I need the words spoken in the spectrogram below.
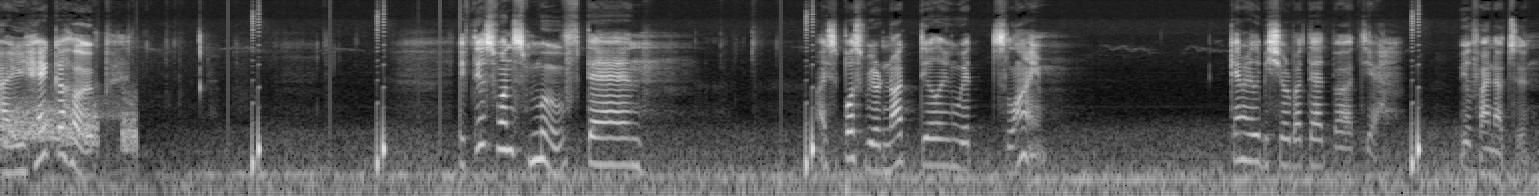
I heck a hope. If this one's moved, then I suppose we're not dealing with slime. Can't really be sure about that, but yeah, we'll find out soon.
